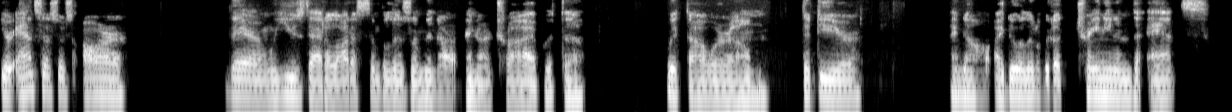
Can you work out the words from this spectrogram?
your ancestors are there, and we use that a lot of symbolism in our in our tribe with the with our um the deer. I know I do a little bit of training in the ants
